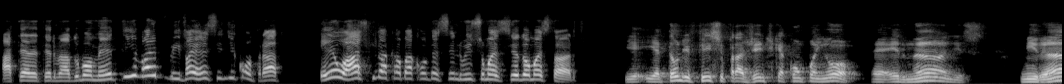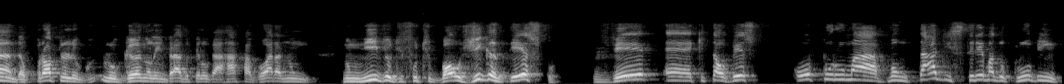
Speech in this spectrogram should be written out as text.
até determinado momento e vai, e vai rescindir contrato. Eu acho que vai acabar acontecendo isso mais cedo ou mais tarde. E, e é tão difícil para a gente que acompanhou é, Hernanes, Miranda, o próprio Lugano, lembrado pelo Garrafa agora, num, num nível de futebol gigantesco, ver é, que talvez, ou por uma vontade extrema do clube em,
